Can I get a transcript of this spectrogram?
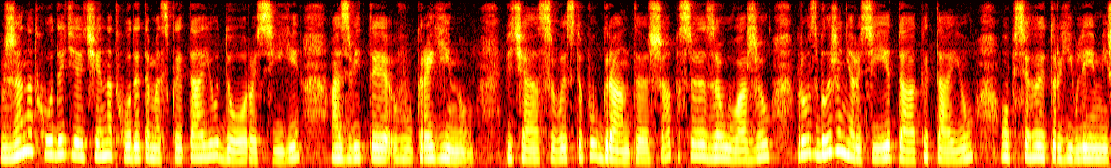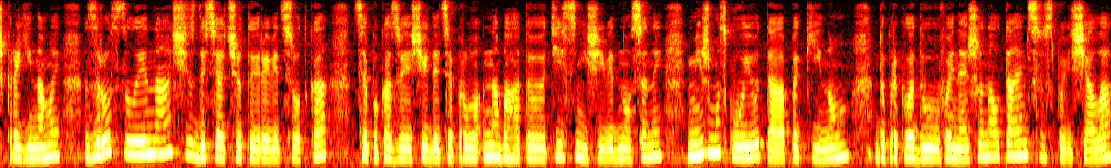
вже надходить чи надходитиме з Китаю до Росії, а звідти в Україну. Під час виступу Грант Шапс зауважив про зближення Росії та Китаю. Обсяги торгівлі між країнами зросли на 64%. Це показує, що йдеться про набагато тісніші відносини між Москвою та Пекіном. До прикладу, Financial Times сповіщала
